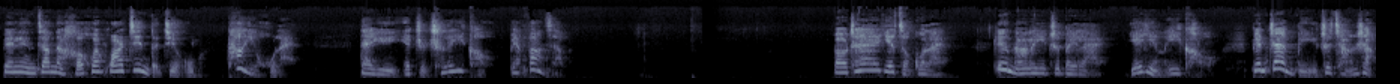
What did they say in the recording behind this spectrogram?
便令将那合欢花浸的酒烫一壶来，黛玉也只吃了一口，便放下了。宝钗也走过来，另拿了一只杯来，也饮了一口，便蘸笔至墙上，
